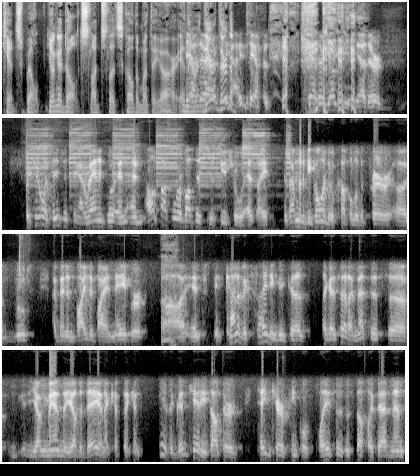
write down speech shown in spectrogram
kids, well, young adults. Let's let's call them what they are. And yeah, they're, they're, they're, yeah, the, yeah. yeah, they're young people. Yeah, they're. But you know what's interesting? I ran into it, and, and I'll talk more about this in the future as I because I'm going to be going to a couple of the prayer uh, groups. I've been invited by a neighbor Oh. Uh, it's, it's kind of exciting because, like I said, I met this uh, young man the other day, and I kept thinking he's a good kid. He's out there taking care of people's places and stuff like that. And then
